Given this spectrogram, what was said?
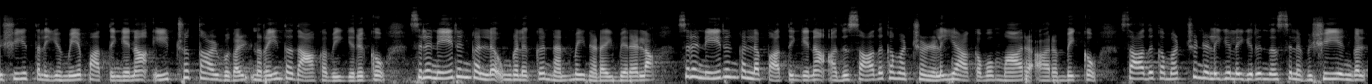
விஷயத்திலையுமே பார்த்தீங்கன்னா ஏற்றத்தாழ்வுகள் நிறைந்ததாகவே இருக்கும். சில நேரங்களில் உங்களுக்கு நன்மை நடைபெறலாம். சில நேரங்களில் பார்த்தீங்கன்னா அது சாதகமற்ற நிலையாகவும் மாற ஆரம்பிக்கும். சாதகமற்ற நிலையில் இருந்த சில விஷயங்கள்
